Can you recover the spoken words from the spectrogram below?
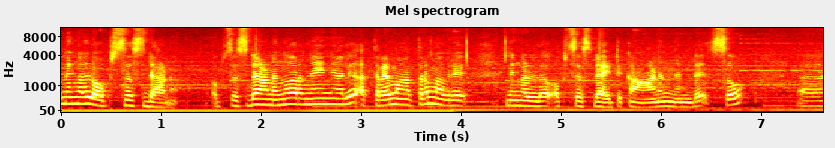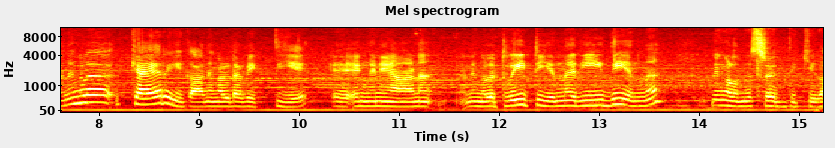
നിങ്ങളിൽ ഒബ്സസ്ഡ് ആണ്. ഒബ്സസ്ഡ് ആണെന്ന് പറഞ്ഞു കഴിഞ്ഞാൽ അത്രമാത്രം അവർ നിങ്ങളിൽ ഒബ്സസ്ഡ് ആയിട്ട് കാണുന്നുണ്ട്. സോ നിങ്ങൾ കെയർ ചെയ്യുക നിങ്ങളുടെ വ്യക്തിയെ എങ്ങനെയാണ് നിങ്ങൾ ട്രീറ്റ് ചെയ്യുന്ന രീതി എന്ന് നിങ്ങളൊന്ന് ശ്രദ്ധിക്കുക.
